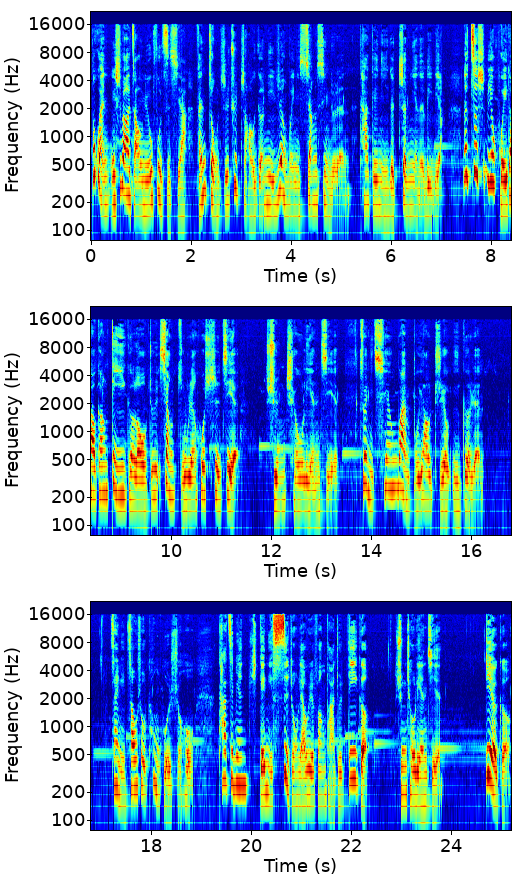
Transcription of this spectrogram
不管你是不是要找女巫傅子綺啊，反正总之去找一个你认为你相信的人，他给你一个正面的力量。那这是不是又回到刚刚第一个喽？就是向族人或世界寻求连结。所以你千万不要只有一个人，在你遭受痛苦的时候，他这边给你四种疗愈的方法，就是第一个寻求连结，第二个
